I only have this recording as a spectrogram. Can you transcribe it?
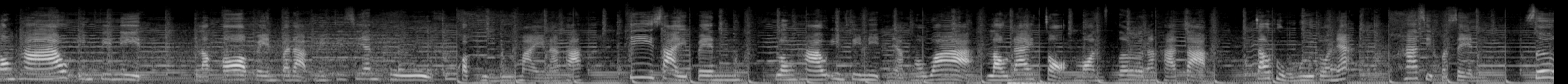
รองเท้าอินฟินิตแล้วก็เป็นประดับเมจิเซียนคูคู่กับถุงมือใหม่นะคะ ที่ใส่เป็นรองเท้าอินฟินิตเนี่ย เพราะว่าเราได้เจาะมอนสเตอร์นะคะ จากเจ้าถุงมือตัวเนี้ย 50%ซึ่ง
